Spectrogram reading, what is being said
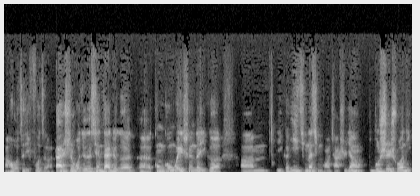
然后我自己负责。但是我觉得现在这个呃公共卫生的一个嗯一个疫情的情况下，实际上不是说你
